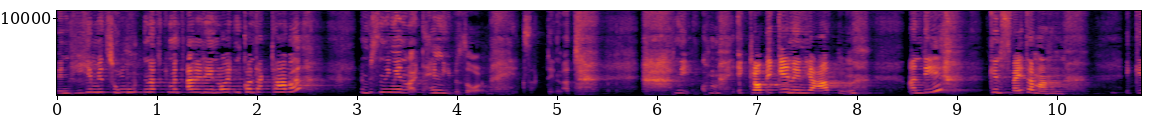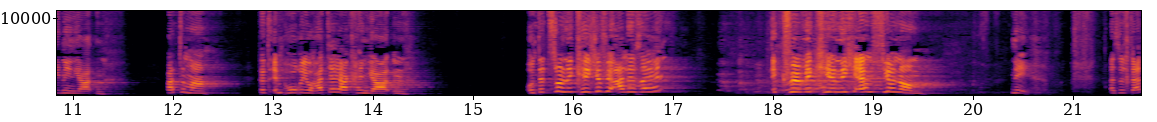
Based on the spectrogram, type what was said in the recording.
Wenn die hier mir zumuten, dass ich mit all den Leuten Kontakt habe, dann müssen Sie mir ein neues Handy besorgen. Ich sag denen das. Nee, komm, ich glaube, ich gehe in den Garten. Andi, kannst weitermachen. Ich gehe in den Garten. Warte mal, das Emporio hat ja ja keinen Garten. Und das soll eine Kirche für alle sein? Ich fühle mich hier nicht ernst genommen. Nee, also das,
